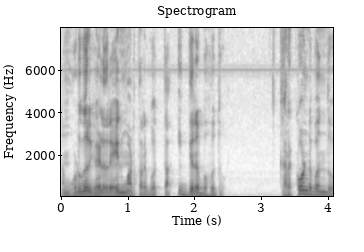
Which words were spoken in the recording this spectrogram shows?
ನಮ್ಮ ಹುಡುಗರಿಗೆ ಹೇಳಿದ್ರೆ ಏನು ಮಾಡ್ತಾರೆ ಗೊತ್ತಾ? ಇದ್ದಿರಬಹುದು. ಕರ್ಕೊಂಡು ಬಂದು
